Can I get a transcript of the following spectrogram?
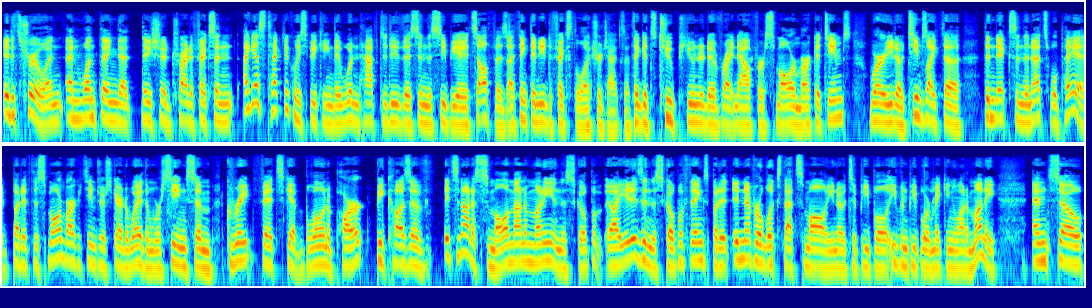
It is true, and and one thing that they should try to fix, and I guess technically speaking, they wouldn't have to do this in the CBA itself. Is I think they need to fix the luxury tax. I think it's too punitive right now for smaller market teams, where you know teams like the the Knicks and the Nets will pay it, but if the smaller market teams are scared away, then we're seeing some great fits get blown apart because of it's not a small amount of money in the scope of it is in the scope of things, but it, it never looks that small, you know, to people, even people who are making a lot of money. And so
